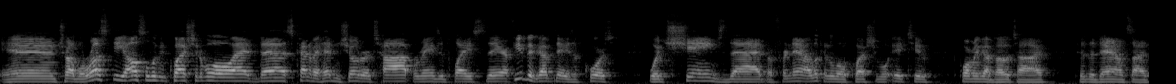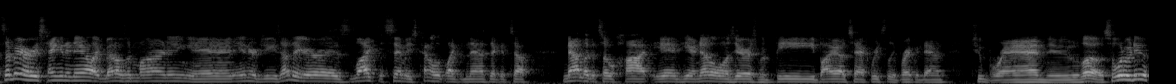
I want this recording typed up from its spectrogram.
in trouble. Rusty also looking questionable at best. Kind of a head and shoulder top remains in place there. A few big updates, of course, would change that, but for now, looking a little questionable. It too forming a bow tie to the downside. Some areas hanging in there like metals and mining and energies. Other areas like the semis kind of look like the Nasdaq itself. Not looking so hot in here. Another one of those areas would be biotech recently breaking down to brand new lows. So what do we do?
